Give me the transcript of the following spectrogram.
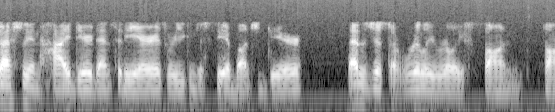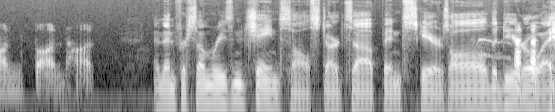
especially in high deer density areas where you can just see a bunch of deer. That is just a really, really fun, fun, fun hunt. And then for some reason, chainsaw starts up and scares all the deer away,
